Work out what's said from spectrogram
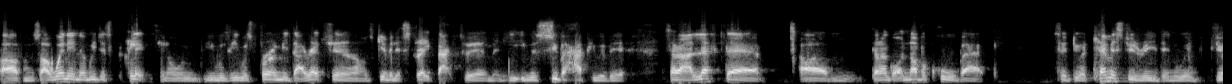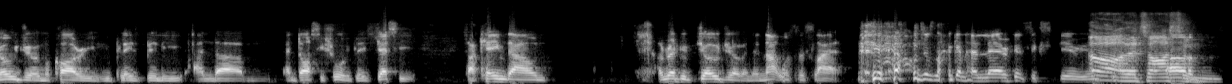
Um, so I went in and we just clicked. You know, he was he was throwing me direction and I was giving it straight back to him, and he, he was super happy with it. So I left there. Um, then I got another call back to do a chemistry reading with Jojo Macari, who plays Billy, and um, and Darcy Shaw, who plays Jesse. So I came down, I read with Jojo, and then that was just like that was just like an hilarious experience. Oh, that's awesome. Um,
